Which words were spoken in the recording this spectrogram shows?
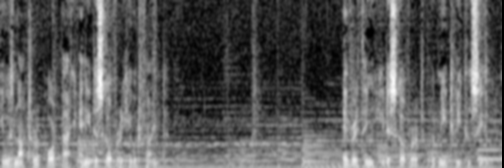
He was not to report back any discovery he would find. Everything he discovered would need to be concealed.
